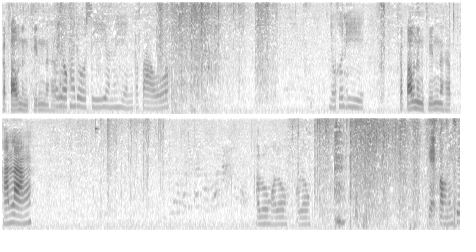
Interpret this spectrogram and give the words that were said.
กระเป๋าหนึ่งชิ้นนะครับ ก็ยกให้ดูซิมันไม่เห็นกระเป๋า ยกขึ้นอีก กระเป๋าหนึ่งชิ้นนะครับ หันหลัง เอาลง เอาลง เอาลง แกะกล่องนี้สิ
